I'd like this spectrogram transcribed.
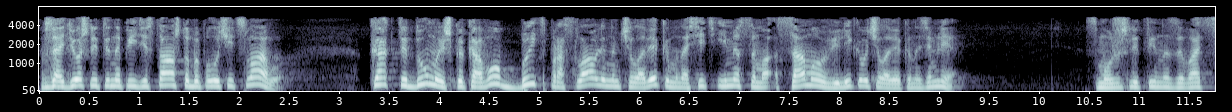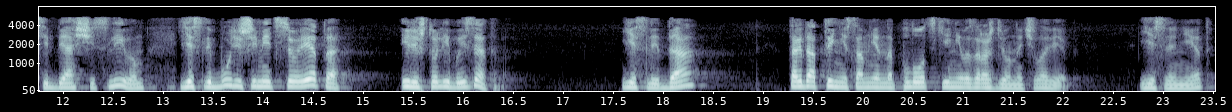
Взойдешь ли ты на пьедестал, чтобы получить славу? Как ты думаешь, каково быть прославленным человеком и носить имя само, самого великого человека на земле? Сможешь ли ты называть себя счастливым, если будешь иметь все это или что-либо из этого? Если да, тогда ты, несомненно, плотский и невозрожденный человек. Если нет,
